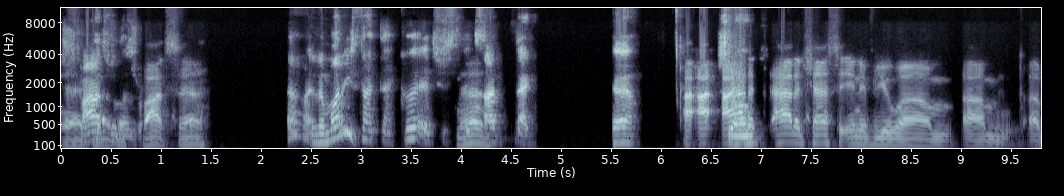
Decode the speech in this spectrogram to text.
yeah, spots. Those spots, yeah. No, and the money's not that good. It's just yeah. it's not that. Yeah. I, I, so, I, had a, I, had a chance to interview um, um, a,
